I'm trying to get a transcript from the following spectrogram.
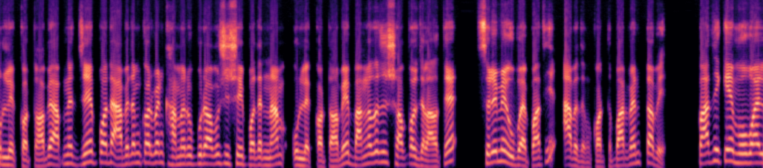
উল্লেখ করতে হবে। আপনি যে পদে আবেদন করবেন, খামের উপরে অবশ্যই সেই পদের নাম উল্লেখ করতে হবে। বাংলাদেশের সকল জেলা হতে ছেলেমে উভয় প্রার্থী আবেদন করতে পারবেন। তবে প্রার্থীকে মোবাইল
